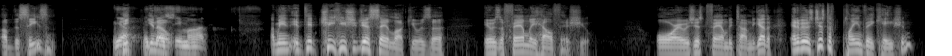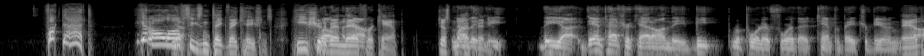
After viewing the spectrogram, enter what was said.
of the season. Yeah, He- it you does know, seem odd. I mean, it did. He should just say, "Look, it was a, it was a family health issue, or it was just family time together." And if it was just a plain vacation, fuck that. You got all Yeah. off season to take vacations. He should Well, have been there now- for camp. Just my the, opinion. the, the uh, Dan Patrick had on the beat reporter for the Tampa Bay Tribune, And? uh,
